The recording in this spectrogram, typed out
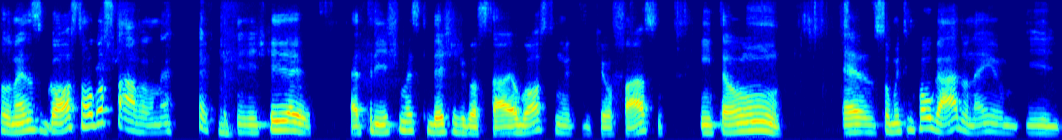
pelo menos gostam ou gostavam, né? Porque tem gente que é, é triste, mas que deixa de gostar. Eu gosto muito do que eu faço. Então, é, eu sou muito empolgado, né? E, e,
